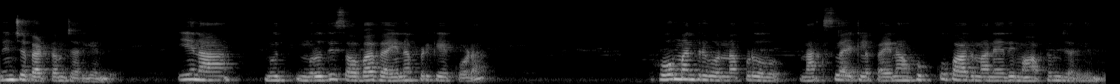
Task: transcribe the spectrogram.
నించోబెట్టడం జరిగింది. ఈయన మృ- మృది స్వభావి అయినప్పటికీ కూడా హోంమంత్రిగా ఉన్నప్పుడు నక్సలైట్ల పైన హుక్కు పాదం అనేది మాపటం జరిగింది.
